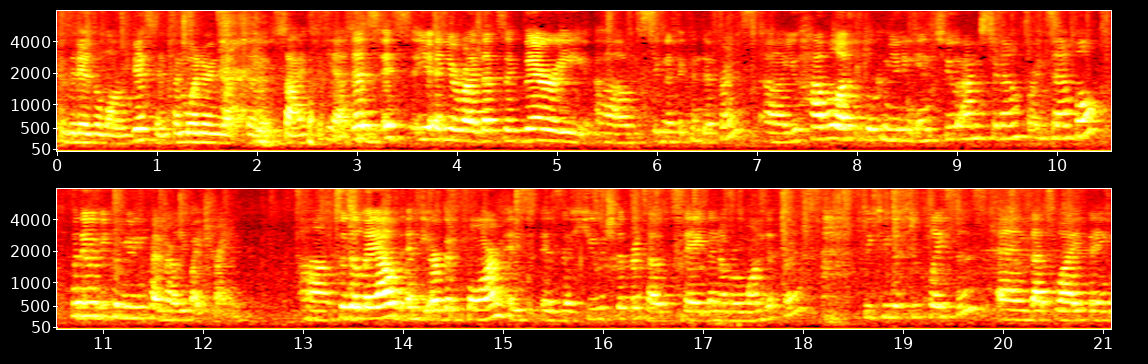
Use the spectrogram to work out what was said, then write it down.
because it is a long distance, I'm wondering what the size difference. Yeah, that's it's and you're right. That's a very um, significant difference. Uh, you have a lot of people commuting into Amsterdam, for example, but they would be commuting primarily by train. Um, so the layout and the urban form is, is a huge difference. I would say the number one difference between the two places, and that's why I think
